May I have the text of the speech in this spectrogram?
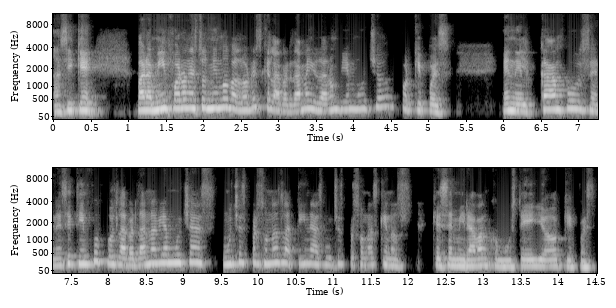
Así que para mí fueron estos mismos valores que la verdad me ayudaron bien mucho, porque pues en el campus en ese tiempo, pues la verdad no había muchas, muchas personas latinas, muchas personas que nos, que se miraban como usted y yo, que pues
